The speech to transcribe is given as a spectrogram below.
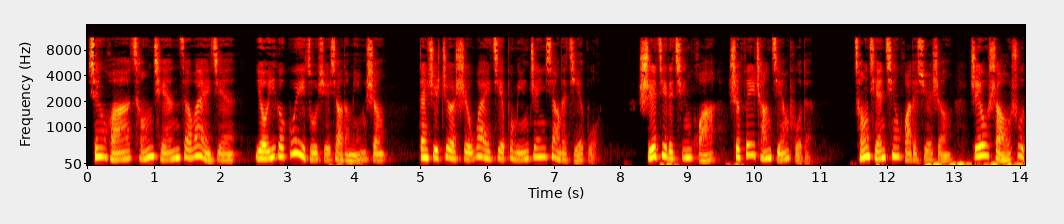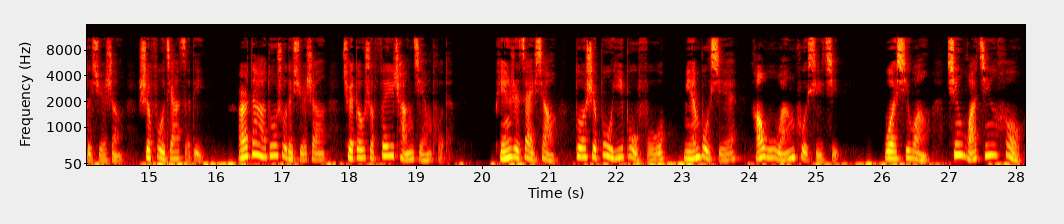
清华从前在外间有一个贵族学校的名声，但是这是外界不明真相的结果。实际的清华是非常简朴的。从前清华的学生只有少数的学生是富家子弟，而大多数的学生却都是非常简朴的。平日在校多是布衣不服、棉布鞋，毫无纨绔习气。我希望。清华今后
